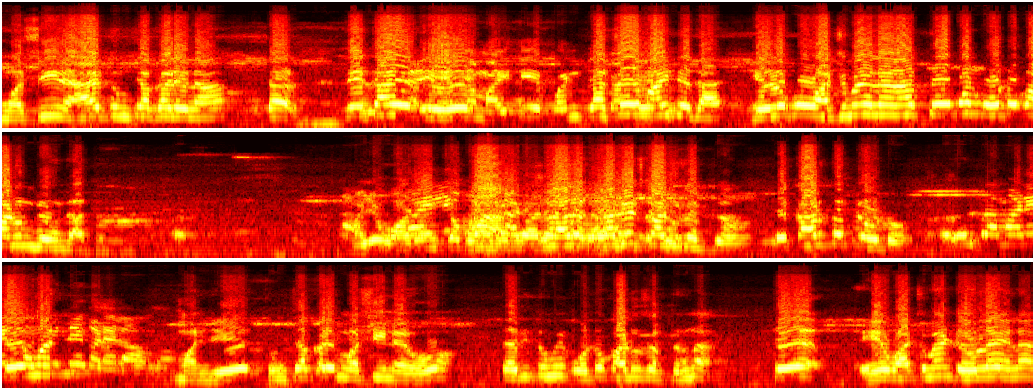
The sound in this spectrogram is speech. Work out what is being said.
मशीन आहे तुमच्याकडे ना तर ते काय हे माहिती आहे पण कसं आहे का? हे लोक वॉचमॅन आहे ना ते पण फ़ोटो काढून घेऊन जातो म्हणजे वॉर्डनचं लगेच काढू शकतो ते काढतो फोटो ते म्हणजे तुमच्याकडे मशीन आहे हो. तरी तुम्ही फोटो काढू शकता ना. ते हे वॉचमॅन ठेवलंय ना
